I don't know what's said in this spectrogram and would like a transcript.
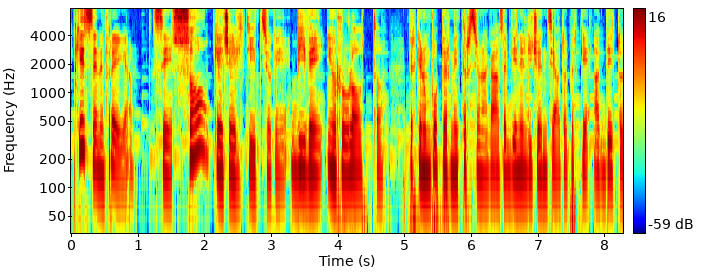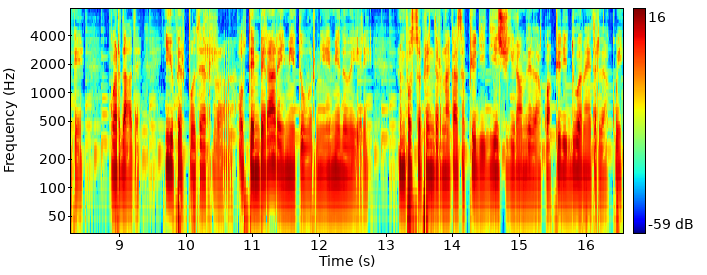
Che se ne frega? Se so che c'è il tizio che vive in roulotte perché non può permettersi una casa e viene licenziato perché ha detto che, guardate, io per poter ottemperare i miei turni e i miei doveri non posso prendere una casa più di 10 km da qua, più di 2 metri da qui,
